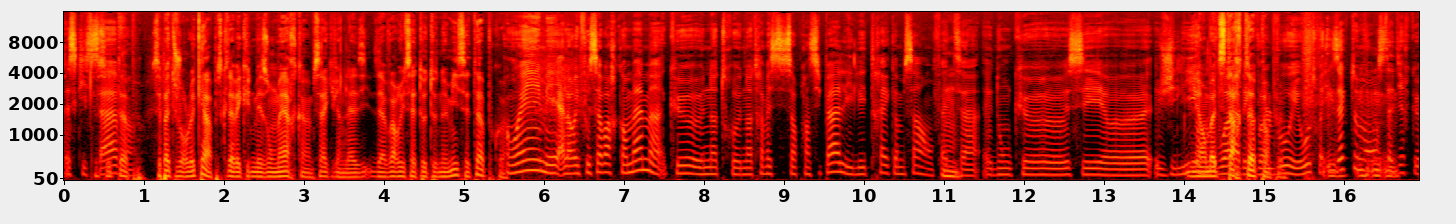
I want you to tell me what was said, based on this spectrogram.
parce qu'ils savent... C'est pas toujours le cas, parce que avec une maison mère comme ça qui vient d'avoir eu cette autonomie, c'est top. quoi. Oui, mais alors il faut savoir quand même que notre, notre investisseur principal, il est très comme ça en fait. Mm. Euh, Donc euh, c'est euh, Gilly, Il est en on le mode start-up un Volvo et autres. Mm. Exactement, Mm, mm, mm. c'est-à-dire que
